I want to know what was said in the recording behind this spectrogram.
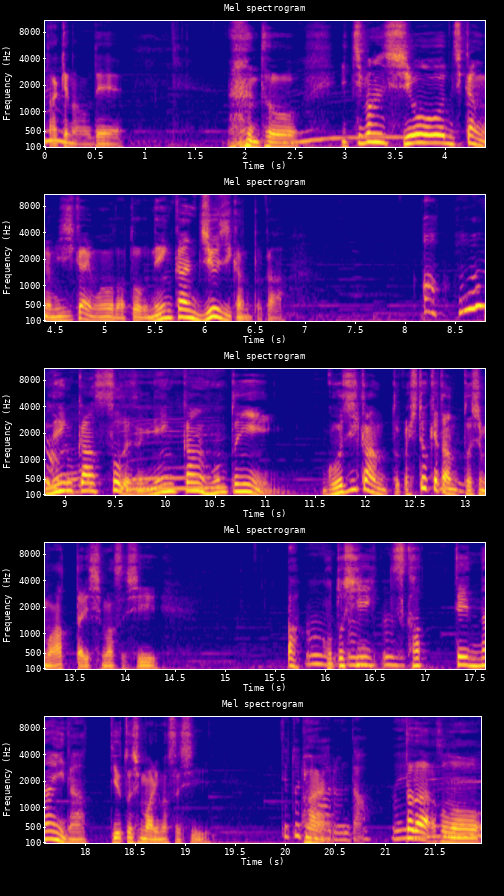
だけなのでうん。と一番使用時間が短いものだと年間10時間とか。あそうなの？年間そうですね。年間本当に5時間とか1桁の年もあったりしますし、あ、うん今年うん。うん使ってないなっていう年もありますし。って時もあるんだ、へーただその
